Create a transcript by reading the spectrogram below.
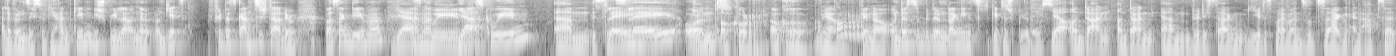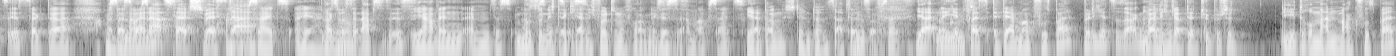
alle würden sich so die Hand geben, die Spieler, und, dann, und jetzt für das ganze Stadion. Was sagen die immer? Yes, Queen. Yes, Queen, ähm, Slay, Slay und, und Okur. Okur, ja, genau. Und, das, und dann geht das Spiel los. Ja, und dann, und dann ähm, würde ich sagen, jedes Mal, wenn sozusagen ein Absatz ist, sagt er, und ist das ein war ein Absatz? Schwester. Abseits. Ah, ja, Weißt du, genau. was ein Absatz ist? Ja, wenn ähm, das Musst du nicht Abseits erklären, ist. ich wollte nur fragen. Das es ist am Abseits. Ja, dann stimmt, dann ist Abseits. ist Abseits. Ja, Oh na, jedenfalls, der mag Fußball, würde ich jetzt so sagen, weil ich glaube, der typische Heteroman mag Fußball.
